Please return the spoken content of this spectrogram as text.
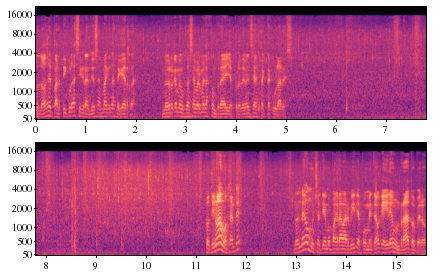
soldados de partículas y grandiosas máquinas de guerra. No creo que me gustase vermelas contra ellos, pero deben ser espectaculares. Continuamos, gente. No tengo mucho tiempo para grabar vídeos, pues me tengo que ir en un rato, pero...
